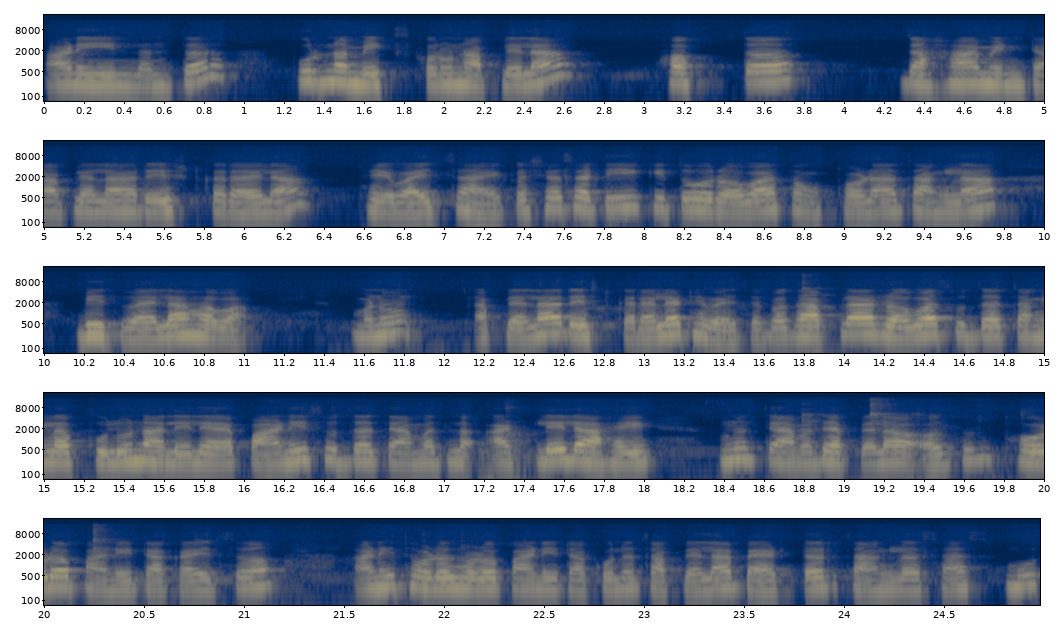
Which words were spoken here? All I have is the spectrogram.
आणि नंतर पूर्ण मिक्स करून आपल्याला फक्त दहा मिनटं आपल्याला रेस्ट करायला ठेवायचं आहे. कशासाठी? की तो रवा थोडा चांगला भिजवायला हवा. म्हणून आपल्याला रेस्ट करायला ठेवायचं. बघा आपला रवासुद्धा चांगला फुलून आलेला आहे. पाणीसुद्धा त्यामधलं आटलेलं आहे. म्हणून त्यामध्ये आपल्याला अजून थोडं पाणी टाकायचं आणि थोडं थोडं पाणी टाकूनच आपल्याला बॅटर चांगलं असा स्मूथ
